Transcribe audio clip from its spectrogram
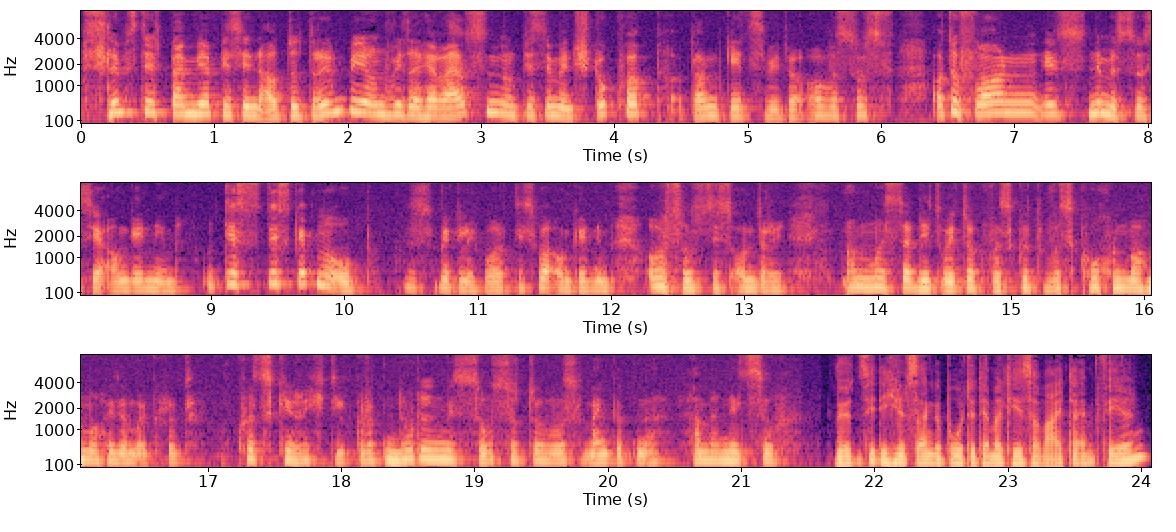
das Schlimmste ist bei mir, bis ich im Auto drin bin und wieder heraus und bis ich meinen Stock habe, dann geht es wieder. Aber so Autofahren ist nicht mehr so sehr angenehm. Und das, das geht mir ab. Das ist wirklich wahr, das war angenehm. Aber sonst das andere, man muss ja nicht alltag was gut was kochen, machen wir halt einmal gerade Kurzgerichte, gerade Nudeln mit Soße oder was. Mein Gott, nein, haben wir nicht so. Würden Sie die Hilfsangebote der Malteser weiterempfehlen?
